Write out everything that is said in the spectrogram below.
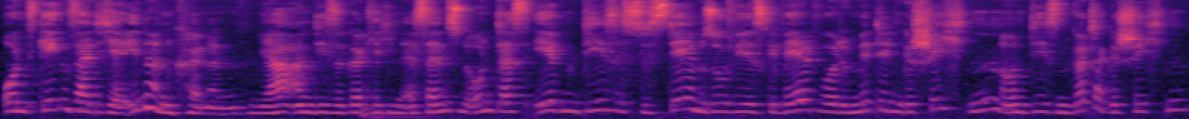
uns gegenseitig erinnern können, ja, an diese göttlichen Essenzen und dass eben dieses System, so wie es gewählt wurde, mit den Geschichten und diesen Göttergeschichten,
